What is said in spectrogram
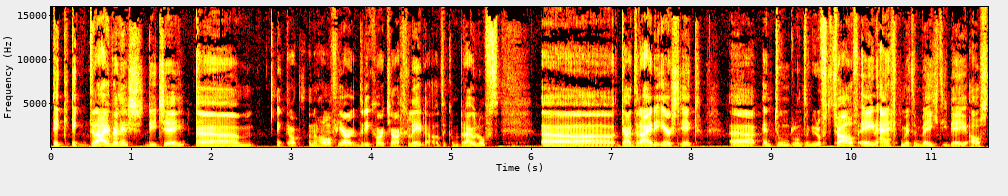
ik, ik draai wel eens, DJ. Ehm, ik had een half jaar, drie kwart jaar geleden had ik een bruiloft. Eh, daar draaide eerst ik. Eh, en toen rond een uur of 12, 1 eigenlijk met een beetje het idee als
